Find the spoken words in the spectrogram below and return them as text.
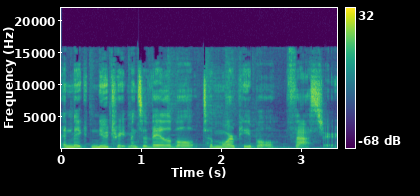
and make new treatments available to more people faster.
